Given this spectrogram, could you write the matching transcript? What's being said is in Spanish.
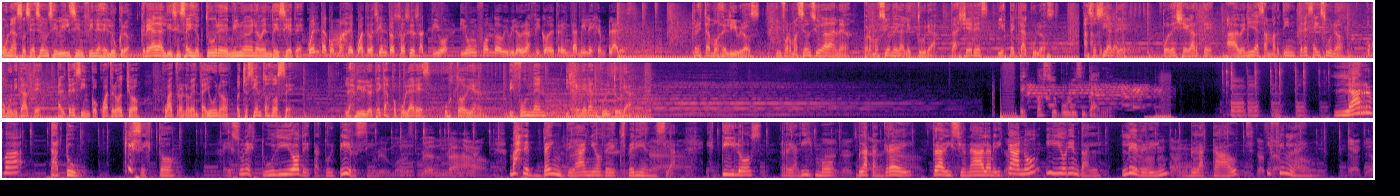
una asociación civil sin fines de lucro creada el 16 de octubre de 1997. Cuenta con más de 400 socios activos y un fondo bibliográfico de 30.000 ejemplares. Préstamos de libros, información ciudadana, promoción de la lectura, talleres y espectáculos. Asociate. Podés llegarte a Avenida San Martín 361 o comunicarte al 3548 491 812. Las bibliotecas populares custodian, difunden y generan cultura. Espacio Publicitario. Larva Tatú. ¿Qué es esto? Es un estudio de tatú y piercing. Más de 20 años de experiencia. Estilos, realismo, black and gray, tradicional americano y oriental. Leathering, blackout y finline.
